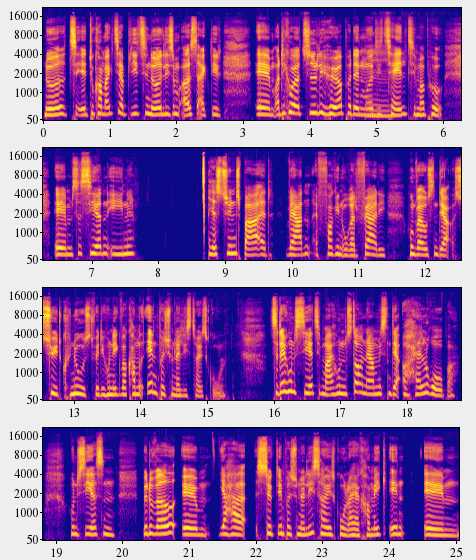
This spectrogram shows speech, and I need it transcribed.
noget, til, du kommer ikke til at blive til noget ligesom os-agtigt. Øhm, og det kunne jeg tydeligt høre på den måde, mm. de talte til mig på. Øhm, så siger den ene, jeg synes bare, at verden er fucking uretfærdig. Hun var jo sådan der sygt knust, fordi hun ikke var kommet ind på journalisthøjskolen. Så det, hun siger til mig, hun står nærmest sådan der og halvråber. Hun siger sådan, ved du hvad, øhm, jeg har søgt ind på journalisthøjskolen, og jeg kom ikke ind. Øhm,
